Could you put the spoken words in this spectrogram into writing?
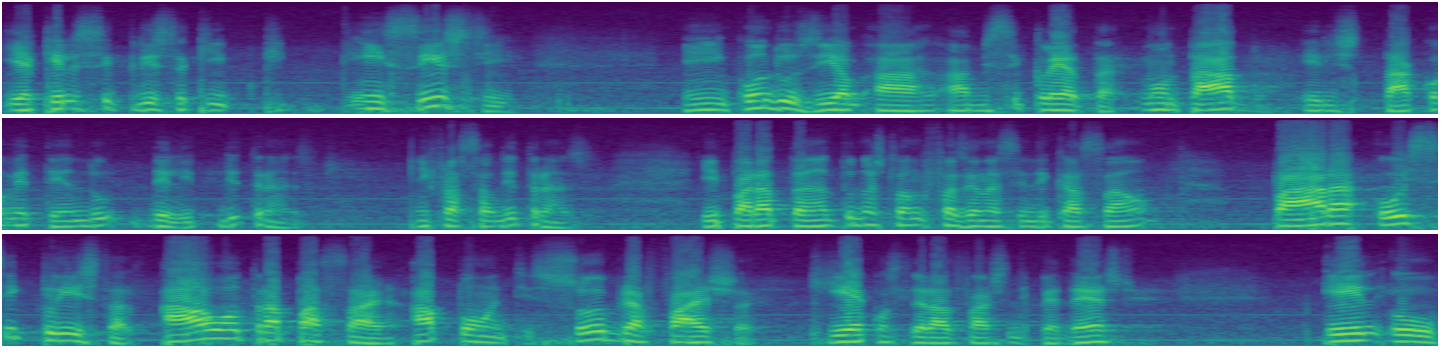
e aquele ciclista que, que, que insiste em conduzir a, a, a, bicicleta montado, ele está cometendo delito de trânsito, infração de trânsito. E, para tanto, nós estamos fazendo essa indicação para os ciclistas, ao ultrapassar a ponte sobre a faixa que é considerada faixa de pedestre, ele, ou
